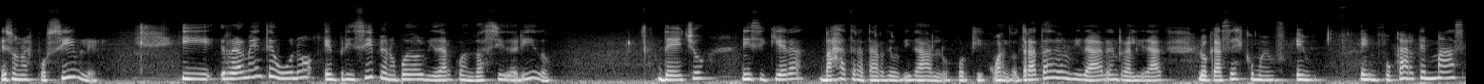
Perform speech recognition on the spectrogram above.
eso no es posible. Y realmente uno en principio no puede olvidar cuando ha sido herido. De hecho, ni siquiera vas a tratar de olvidarlo, porque cuando tratas de olvidar, en realidad lo que haces es como enfocarte más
